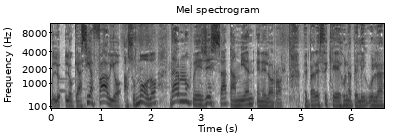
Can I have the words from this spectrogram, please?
lo, que hacía Fabio a su modo, darnos belleza también en el horror. Me parece que es una película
